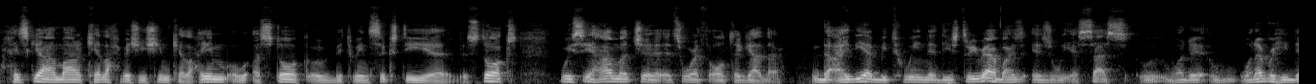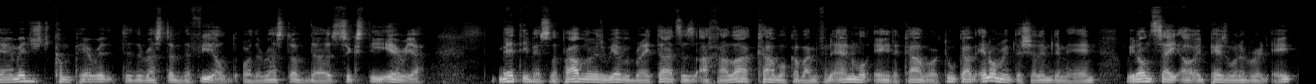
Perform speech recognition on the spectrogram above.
Hizkiah Amar Kelach Beshishim Kelachim, a stalk of between 60 uh, stalks. We see how much uh, it's worth altogether. The idea between these three rabbis is we assess what it, whatever he damaged, compare it to the rest of the field or the rest of the 60 area. So the problem is we have a braita that says achala kav or kabam. If an animal ate a kav or two kav, enomrim teshalim demehen. We don't say oh it pays whatever it ate.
